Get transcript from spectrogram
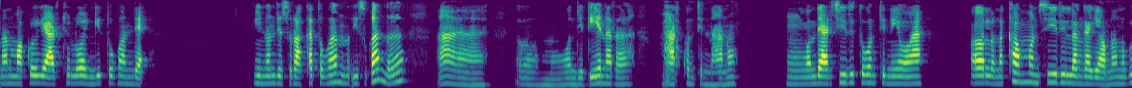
ನನ್ನ ಮಕ್ಳಿಗೆ ಯಾರು ಚಲೋ ಅಂಗಿ ತೊಗೊಂಡೆ. ಇನ್ನೊಂದು ದಿವ್ಸ ರೊಕ್ಕ ತೊಗೊಂಡು, ಇಸ್ಕೊಂಡು ಒಂದಿಟ್ಟು ಏನಾರ ಮಾಡ್ಕೊತೀನಿ ನಾನು. ಹ್ಞೂ ಒಂದು ಎರಡು ಸೀರೆ ತೊಗೊತೀನಿ ಅವ ಅಲ್ಲ ಕಮ್ಮನ್ ಸೀರೆ ಇಲ್ಲಂಗಾಗ್ಯಾವ ನನಗೂ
